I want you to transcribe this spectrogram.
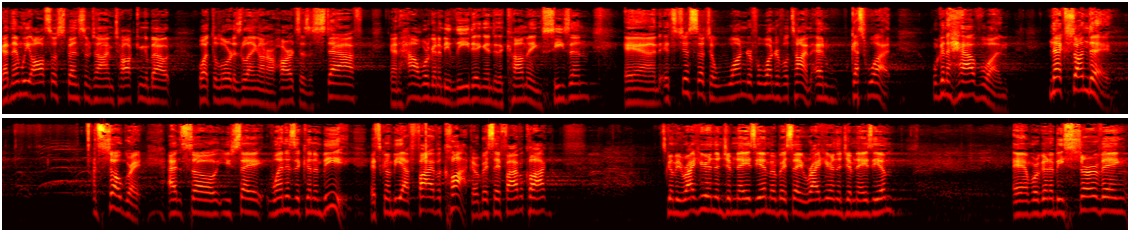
And then we also spend some time talking about what the Lord is laying on our hearts as a staff and how we're going to be leading into the coming season. And it's just such a wonderful, wonderful time. And guess what? We're going to have one next Sunday. It's so great. And so you say, when is it going to be? It's going to be at 5 o'clock. Everybody say 5 o'clock. It's going to be right here in the gymnasium. Everybody say, right here in the gymnasium. And we're going to be serving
